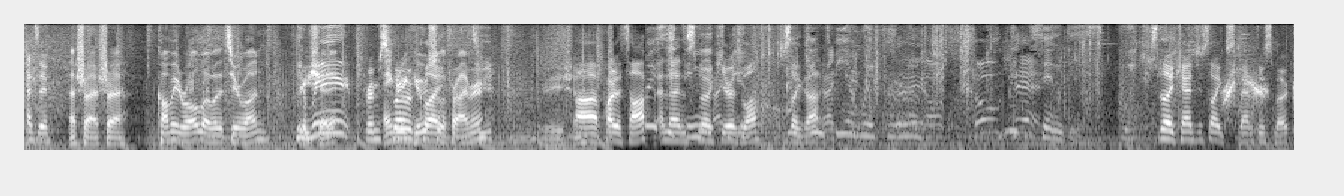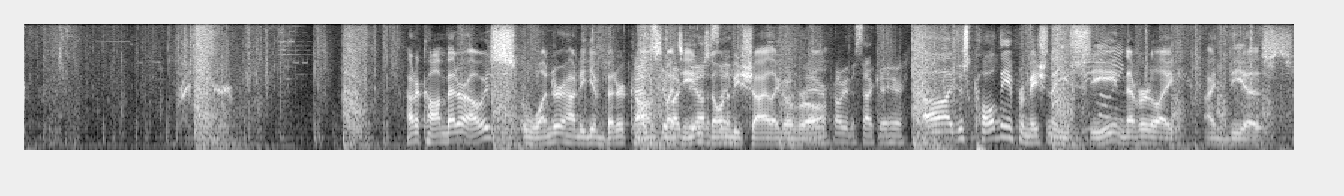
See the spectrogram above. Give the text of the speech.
That's it. That's right, that's right. Call me Rolo with a tier one. Can Appreciate we it. brim Angry smoke Goose like for the primer. deep, Appreciate it. uh, part of top, and then smoke here as well, just like that. So they can't just like spam through smoke. How to calm better? I always wonder how to give better comms just to my like B, teams. Don't want to be shy like Yeah, you're overall. probably gonna stack A here. Uh, just call the information that you see, never like ideas.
